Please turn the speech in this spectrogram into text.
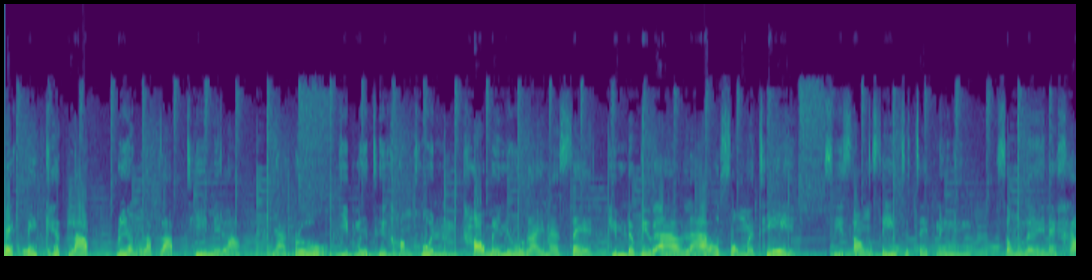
เทคนิคเคล็ดลับ เรื่องลับๆ ที่ไม่ลับ อยากรู้หยิบมือถือของคุณ เข้าเมนูไร e ์ Message พิมพ์ WL แล้วส่งมาที่ 4247711 ส่งเลยนะคะ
